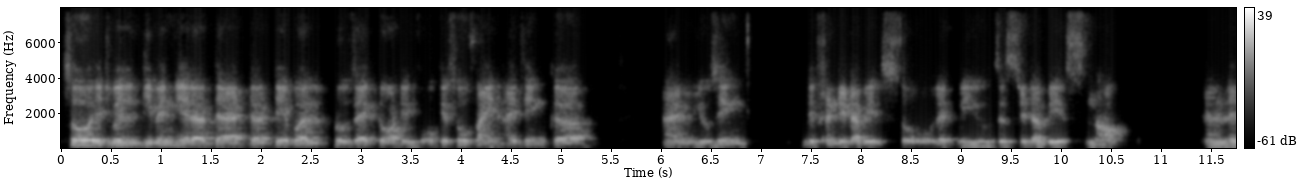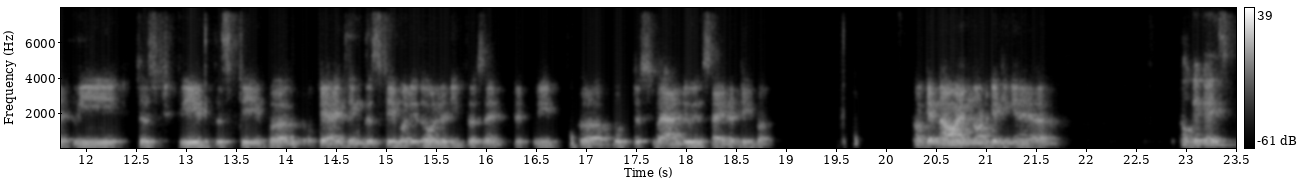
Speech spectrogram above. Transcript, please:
so it will give an error that uh, table project dot info okay so fine i think uh, i'm using different database so let me use this database now and let me just create this table. Okay, I think this table is already present. Let me uh, put this value inside a table. Okay, now I'm not getting an error. Okay, guys,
